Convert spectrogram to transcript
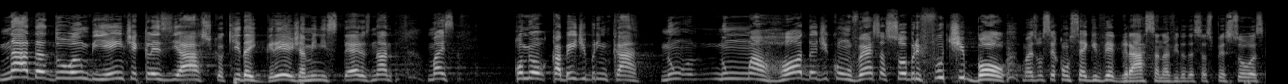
nada do ambiente eclesiástico aqui da igreja, ministérios, nada, mas como eu acabei de brincar, num, numa roda de conversa sobre futebol, mas você consegue ver graça na vida dessas pessoas,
